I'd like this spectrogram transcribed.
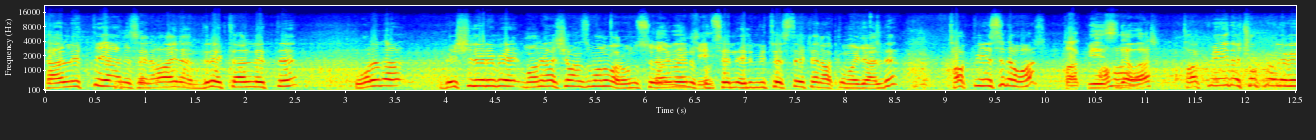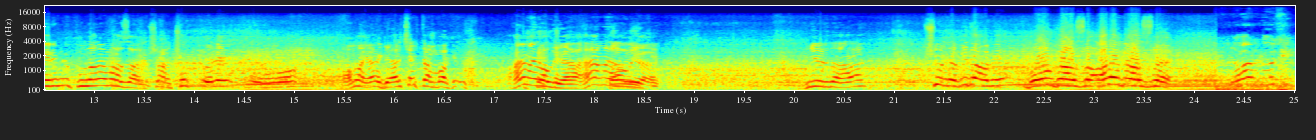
Terletti yani seni aynen direkt terletti. Bu arada 5 ileri bir manuel şanzımanı var onu söylemeyi Tabii ki. unuttum. Senin elin vitesteyken aklıma geldi. Takviyesi de var. Takviyesi Ama de var. Takviyeyi de çok böyle verimli kullanamazlarmış. Yani çok böyle o ama ya gerçekten bak hemen alıyor ha hemen Tabii alıyor. ki. Bir daha. Şurada bir daha bir bol gazlı, ara gazlı. Yardır.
